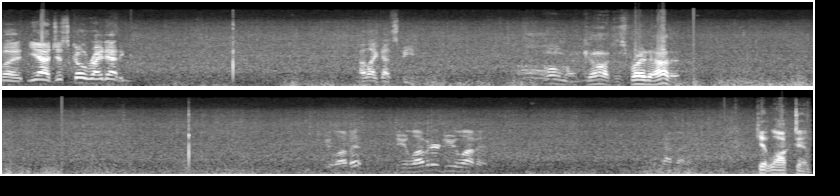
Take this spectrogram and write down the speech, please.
But yeah, just go right at it. I like that speed. Oh my god, just right at it. Do you love it? Do you love it or do you love it? Get locked in.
